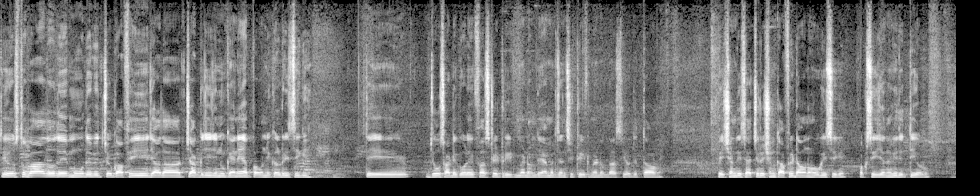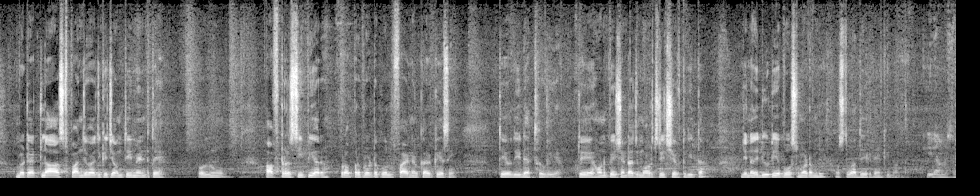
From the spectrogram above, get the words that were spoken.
ਤੇ ਉਸ ਤੋਂ ਬਾਅਦ ਉਹਦੇ ਮੂੰਹ ਦੇ ਵਿੱਚੋਂ ਕਾਫੀ ਜ਼ਿਆਦਾ ਝੱਗ ਜੀ ਜਿਹਨੂੰ ਕਹਿੰਦੇ ਆਪਾਂ, ਉਹ ਨਿਕਲ ਰਹੀ ਸੀਗੀ ਤੇ ਜੋ ਸਾਡੇ ਕੋਲੇ ਫਸਟ ਏਡ ਟ੍ਰੀਟਮੈਂਟ ਹੁੰਦੇ ਐਮਰਜੈਂਸੀ ਟ੍ਰੀਟਮੈਂਟ ਹੁੰਦਾ ਸੀ, ਉਹ ਦਿੱਤਾ ਉਹਨੂੰ। ਪੇਸ਼ੈਂਟ ਦੀ ਸੈਚੂਰੇਸ਼ਨ ਕਾਫੀ ਡਾਊਨ ਹੋ ਗਈ ਸੀਗੀ ਆਕਸੀਜਨ ਵੀ ਦਿੱਤੀ ਉਹਨੂੰ। ਬਟ ਐਟ ਲਾਸਟ 5:34 ਮਿੰਟ ਤੇ ਉਹਨੂੰ after CPR proper protocol final ਕਰਕੇ ਅਸੀਂ ਤੇ ਉਹਦੀ ਡੈਥ ਹੋ ਗਈ ਹੈ। ਤੇ ਹੁਣ ਪੇਸ਼ੈਂਟ ਅੱਜ ਮੋਰਚਰੀ ਸ਼ਿਫਟ ਕੀਤਾ ਜਿਨ੍ਹਾਂ ਦੀ ਡਿਊਟੀ ਹੈ ਪੋਸਟਮਾਰਟਮ ਦੀ ਉਸ ਤੋਂ ਬਾਅਦ ਦੇਖਦੇ ਹਾਂ ਕੀ ਬਣਦਾ। ਕੀ ਨਾਮ ਸੀ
